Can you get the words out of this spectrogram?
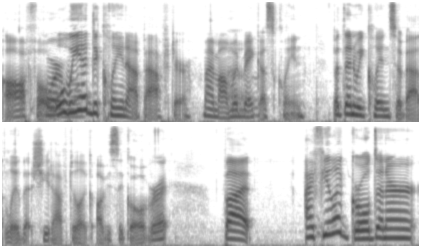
awful. Well, we had to clean up after. My mom would make oh. us clean, but then we cleaned so badly that she'd have to like obviously go over it. But I feel like girl dinner,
